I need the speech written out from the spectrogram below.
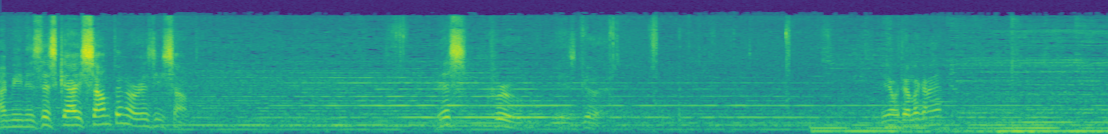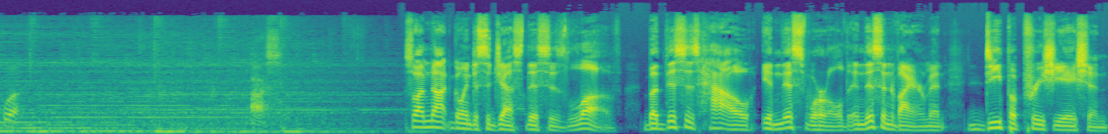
I mean, is this guy something or is he something? This crew is good. You know what they're looking at? What? Us. So I'm not going to suggest this is love, but this is how, in this world, in this environment, deep appreciation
